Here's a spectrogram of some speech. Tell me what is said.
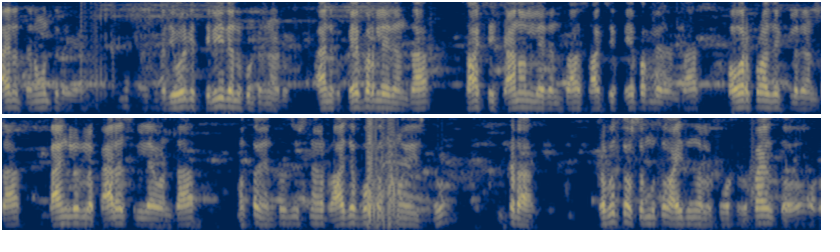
ఆయన ధనవంతుడయ్యాడు. అది ఎవరికి తెలియదు అనుకుంటున్నాడు. ఆయనకు పేపర్ లేదంట సాక్షి ఛానల్ లేదంట సాక్షి పేపర్ లేదంట పవర్ ప్రాజెక్ట్ లేదంట బెంగళూరులో ప్యాలెస్లు లేవంట. మొత్తం ఎంత చూసినా రాజభోగం అనుభవిస్తూ ఇక్కడ ప్రభుత్వ సొమ్ముతో ఐదు వందల కోట్ల రూపాయలతో ఒక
